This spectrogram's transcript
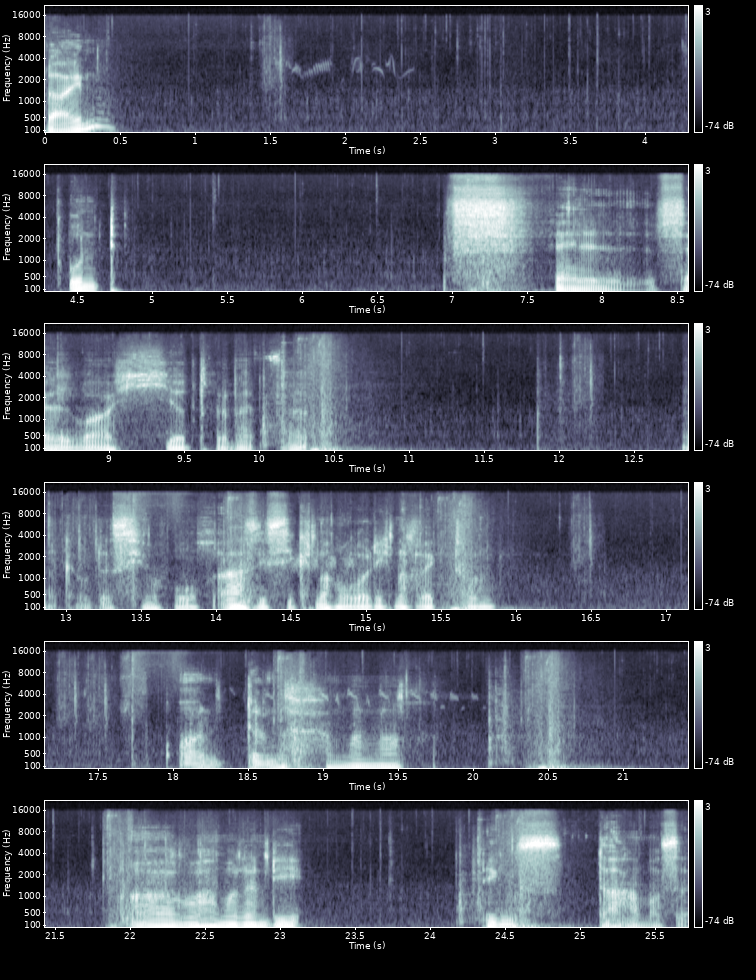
Nein. Und Fell. Fell war hier drin. Ne? Dann kommt das hier hoch. Ah, siehst die Knochen wollte ich noch wegtun. Und dann haben wir noch... Wo haben wir denn die Dings? Da haben wir sie.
